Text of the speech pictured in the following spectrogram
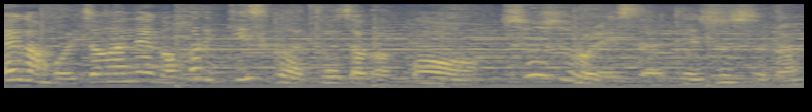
애가 멀쩡한 애가 허리 디스크가 터져갖고 수술을 했어요. 대수술을.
